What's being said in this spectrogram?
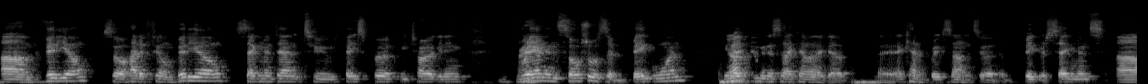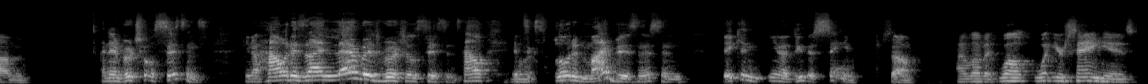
Um, video, so how to film video, segment that into Facebook, retargeting. Brand and social is a big one. Yep. I do this, I kind of like a, it kind of breaks down into a, a bigger segments. Um, and then virtual assistants, you know, how it is that I leverage virtual assistants, how it's exploded my business and they can, you know, do the same. So I love it. Well, what you're saying is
